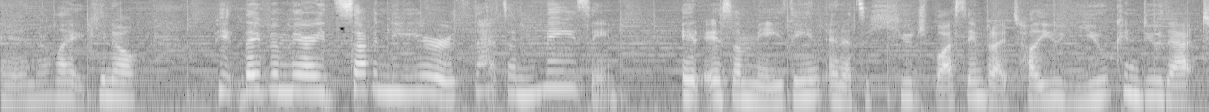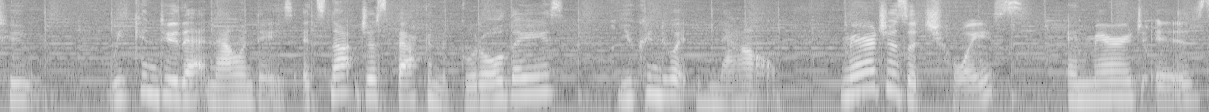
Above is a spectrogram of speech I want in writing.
and they're like, you know, they've been married 70 years. That's amazing. It is amazing and it's a huge blessing, but I tell you, you can do that too. We can do that nowadays. It's not just back in the good old days, you can do it now. Marriage is a choice, and marriage is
